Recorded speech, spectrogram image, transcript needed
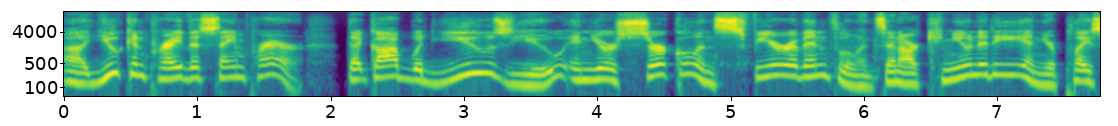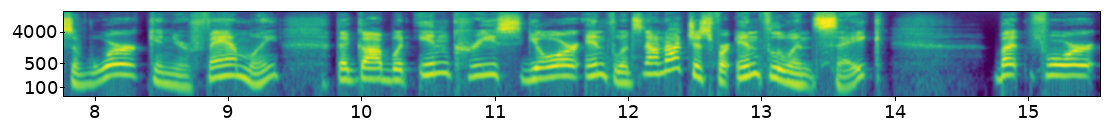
uh, you can pray this same prayer that God would use you in your circle and sphere of influence in our community, in your place of work, in your family, that God would increase your influence. Now, not just for influence sake, but for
